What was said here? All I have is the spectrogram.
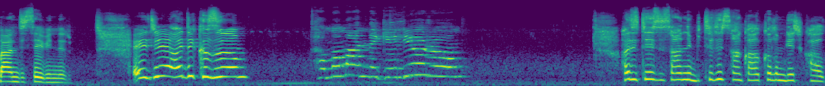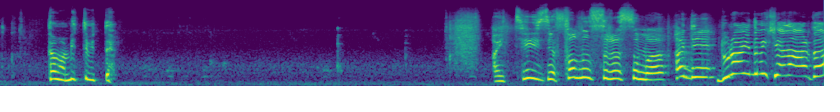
Ben de sevinirim. Ece hadi kızım. Tamam anne geliyorum. Hadi teyze sen de bitirdiysen kalkalım geç kaldık. Tamam bitti bitti. Ay teyze falın sırası mı? Hadi. Duraydı bir kenarda.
